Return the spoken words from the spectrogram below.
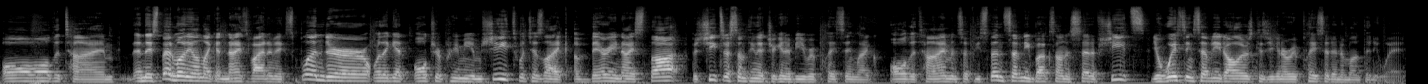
all the time. And they spend money on like a nice Vitamix blender, or they get ultra premium sheets, which is like a very nice thought, but sheets are something that you're gonna be replacing like all the time. And so if you spend 70 bucks on a set of sheets, you're wasting $70 because you're gonna replace it in a month anyway.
